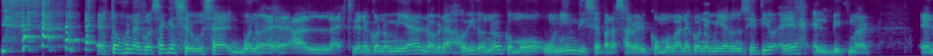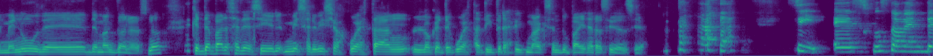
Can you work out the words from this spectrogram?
Esto es una cosa que se usa, bueno, eh, al estudiar economía lo habrás oído, ¿no? Como un índice para saber cómo va la economía de un sitio es el Big Mac, el menú de, de McDonald's, ¿no? ¿Qué te parece decir mis servicios cuestan lo que te cuesta a ti tres Big Macs en tu país de residencia? Sí, es justamente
